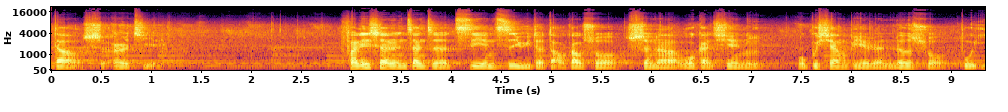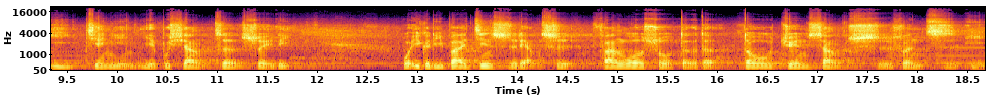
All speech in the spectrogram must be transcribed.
到十二节，法利赛人站着自言自语的祷告说：“神啊，我感谢你。”我不向别人勒索、不义奸淫，也不向这税吏。我一个礼拜进食两次，凡我所得的都捐上十分之一。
